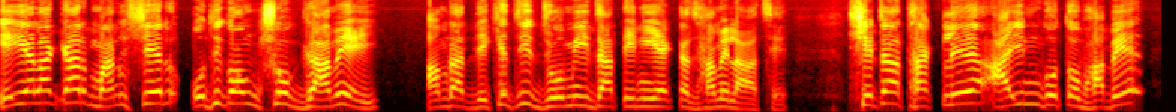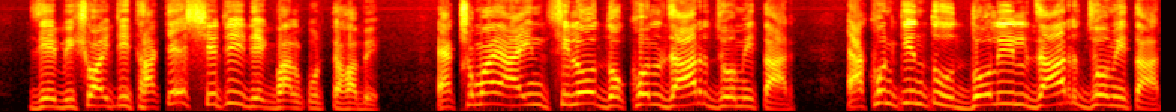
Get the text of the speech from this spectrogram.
এই এলাকার মানুষের অধিকাংশ গ্রামেই আমরা দেখেছি জমি জাতি নিয়ে একটা ঝামেলা আছে। সেটা থাকলে আইনগতভাবে যে বিষয়টি থাকে সেটি দেখভাল করতে হবে। একসময় আইন ছিল দখল যার, জমি তার। এখন কিন্তু দলিল যার, জমি তার।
